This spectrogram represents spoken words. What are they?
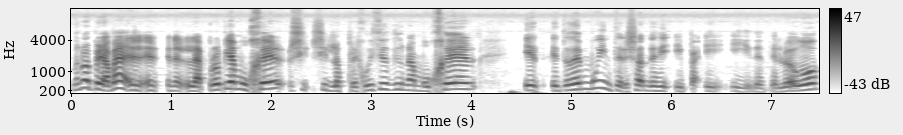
Bueno, pero además, el- el- la propia mujer, sin, sin los prejuicios de una mujer. e- Entonces es muy interesante. Y, y- y desde luego,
